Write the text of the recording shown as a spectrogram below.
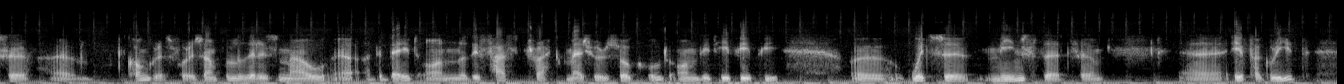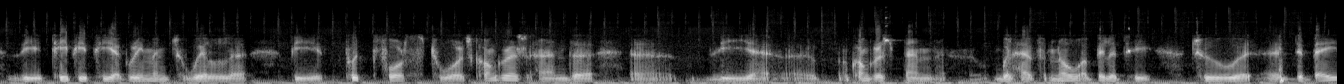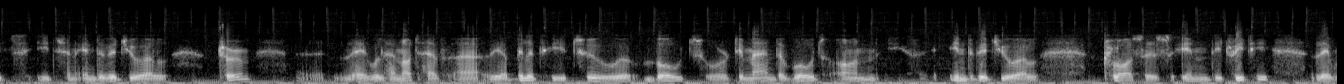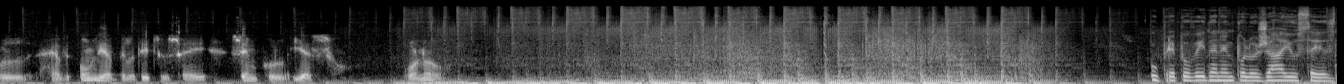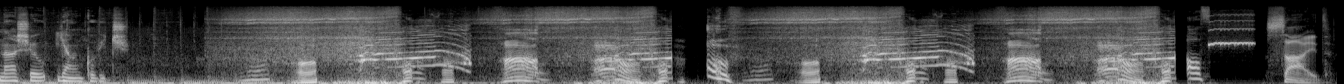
Um, Congress, for example, there is now a debate on the fast track measures, so called, on the TPP which uh, means that um, uh, if agreed, the TPP agreement will be put forth towards Congress, and the Congress then will have no ability to debate each and individual term. Uh, they will have not have uh, the ability to uh, vote or demand a vote on individual clauses in the treaty, they will have only ability to say simple yes or no. V prepovedanem položaju se je znašel Jankovič. Offside.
